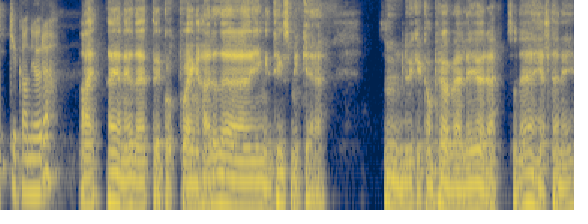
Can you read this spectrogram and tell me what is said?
ikke kan gjøre? Nei, jeg er enig, i det er et godt poeng her. Det er ingenting som, ikke, som du ikke kan prøve eller gjøre, så det er jeg helt enig i.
